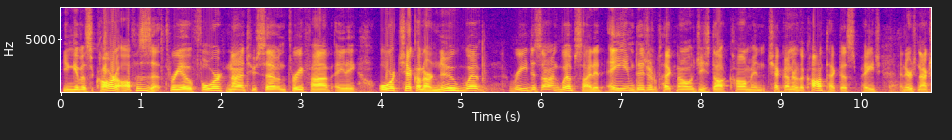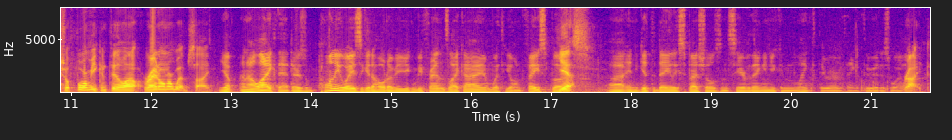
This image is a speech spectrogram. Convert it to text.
You can give us a call. Our office is at 304-927-3588, or check out our new web redesigned website at amdigitaltechnologies.com and check under the contact us page. And there's an actual form you can fill out right on our website. Yep, and I like that. There's plenty of ways to get a hold of you. You can be friends like I am with you on Facebook. Yes. Uh, and you get the daily specials and see everything, and you can link through everything through it as well. Right.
